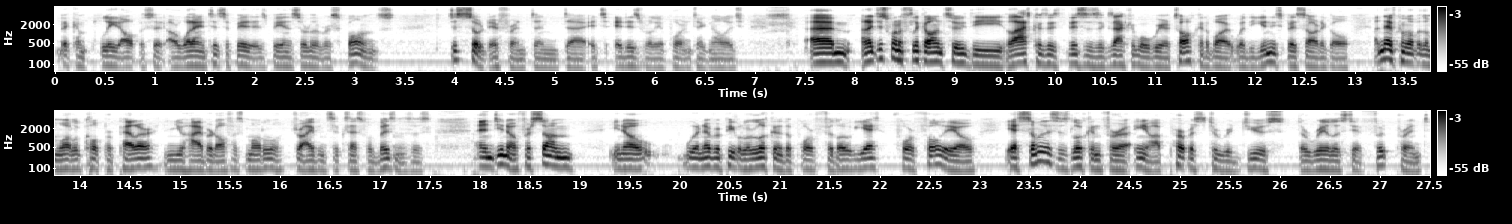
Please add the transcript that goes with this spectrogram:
the complete opposite, or what I anticipated as being sort of the response. Just so different, and uh, it's it is really important to acknowledge. Um, and I just want to flick on to the last because this, this is exactly what we are talking about with the Unispace article, and they've come up with a model called Propeller, the new hybrid office model, driving successful businesses. And you know, for some, you know, whenever people are looking at the portfolio, yes, portfolio, yes, some of this is looking for a, you know a purpose to reduce the real estate footprint,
